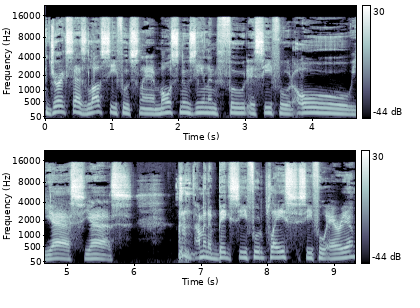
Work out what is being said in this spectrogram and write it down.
Jurek says, love seafood slam. Most New Zealand food is seafood. Oh, yes, yes. I'm in a big seafood place, seafood area.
